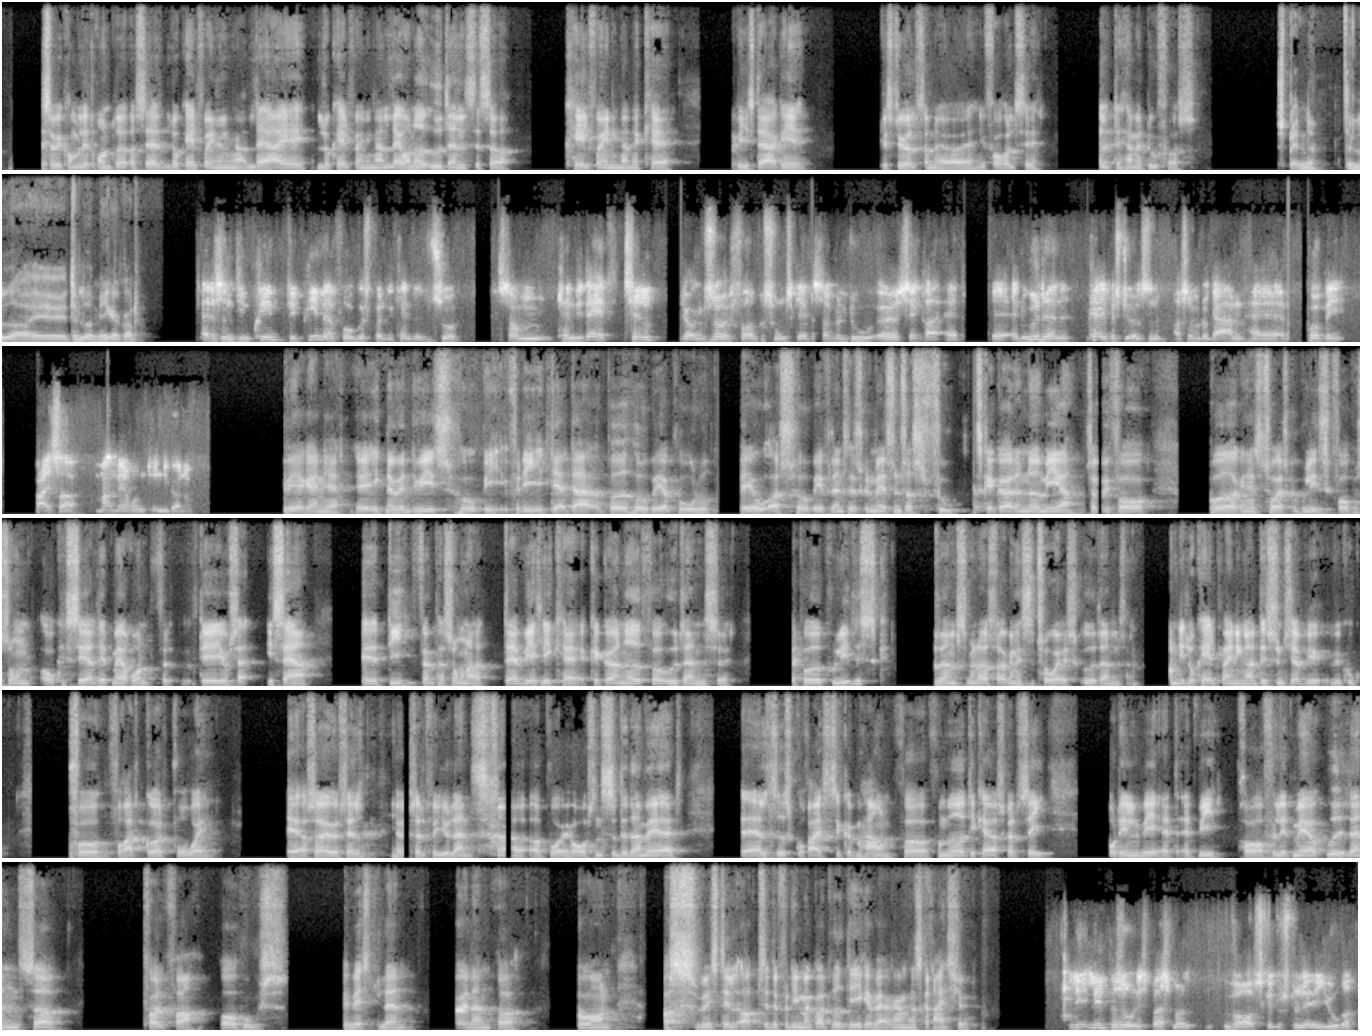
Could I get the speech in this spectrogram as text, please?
Så vi kommer lidt rundt og ser lokalforeninger, lærer af lokalforeningerne, laver noget uddannelse, så lokalforeningerne kan blive stærke i bestyrelserne og øh, i forhold til alt det her med DUFOS. Spændende. Det lyder, øh, det lyder mega godt. Er det sådan din, prim, dit primære fokus på dit kandidatur? Som kandidat til det organisatoriske forpersonskab, så vil du øh, sikre at, øh, at uddanne lokalbestyrelserne, og så vil du gerne have HB rejser meget mere rundt, end de gør nu. Det vil jeg gerne, ja. Øh, ikke nødvendigvis HB, fordi der, der er både HB og Polo, er jo også HB for den sags skyld, men jeg synes også FU skal gøre det noget mere, så vi får både organisatorisk og politisk forperson og kan se lidt mere rundt. For det er jo især øh, de fem personer, der virkelig kan, kan gøre noget for uddannelse, både politisk uddannelse, men også organisatorisk uddannelse om de lokale foreninger. Det synes jeg, vi, vi kunne få, få ret godt brug af. Øh, og så er jeg jo selv, jeg er jo selv fra Jylland og, og bor i Horsens, så det der med, at jeg altid skulle rejse til København for, for møder, det kan jeg også godt se fordelen ved, at, at vi prøver at få lidt mere ud i landet, så folk fra Aarhus, Vestjylland, Jylland og Borgen også vil stille op til det, fordi man godt ved, at det ikke er hver gang, man skal rejse jo. Lige, lige et personligt spørgsmål. Hvor skal du studere jura?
